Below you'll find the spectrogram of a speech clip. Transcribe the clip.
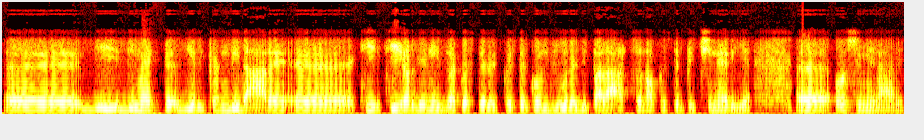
eh, di, di, mette, di, ricandidare eh, chi, chi, organizza queste, queste, congiure di palazzo, no? queste piccinerie eh, o similari.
